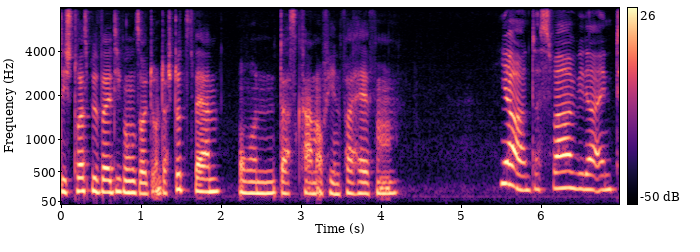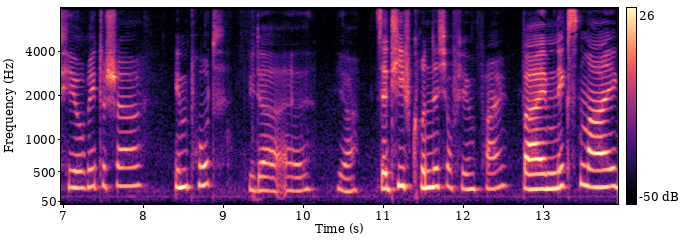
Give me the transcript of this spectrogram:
Die Stressbewältigung sollte unterstützt werden und das kann auf jeden Fall helfen. Ja, das war wieder ein theoretischer Input. Wieder, äh, ja, sehr tiefgründig auf jeden Fall. Beim nächsten Mal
